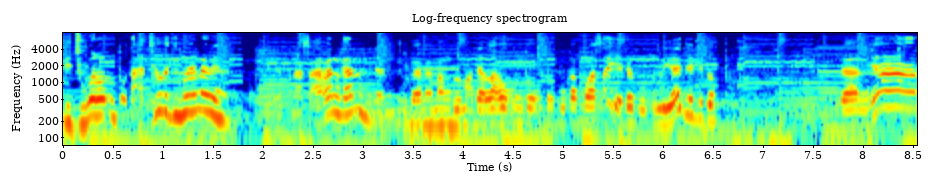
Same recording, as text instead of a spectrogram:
dijual untuk takjil gimana ya? Penasaran kan dan juga memang belum ada lauk untuk berbuka puasa ya udah gue beli aja gitu. Dan ya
